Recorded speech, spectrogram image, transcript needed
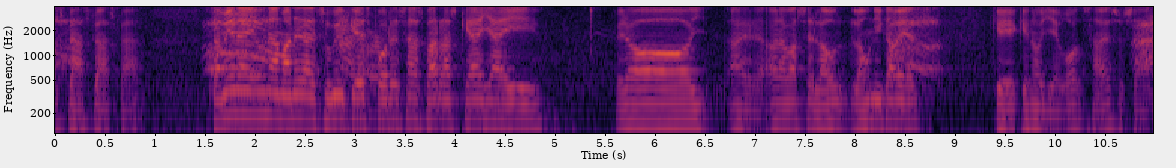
espera, espera, espera. También hay una manera de subir que es por esas barras que hay ahí. Pero, a ver, ahora va a ser la, única vez que, no llego, ¿sabes? O sea,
